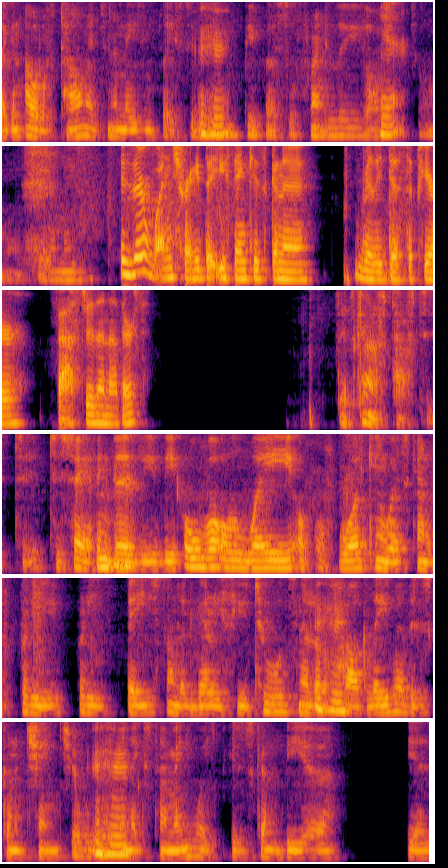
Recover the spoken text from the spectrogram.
like an out of town. It's an amazing place to live. and People are so friendly, awesome, Yeah. so, so amazing. Is there one trade that you think is going to really disappear faster than others? that's kind of tough to, to, to say. I think Mm-hmm. the, the, the overall way of, of working was kind of pretty pretty based on like very few tools and a lot Mm-hmm. of hard labor. This is going to change over the, the next time, anyways, because it's going to be uh, yeah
